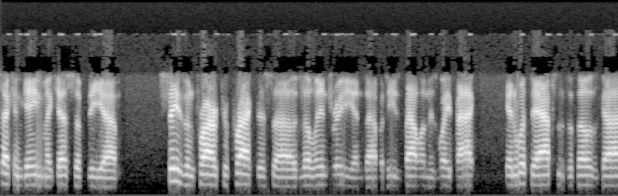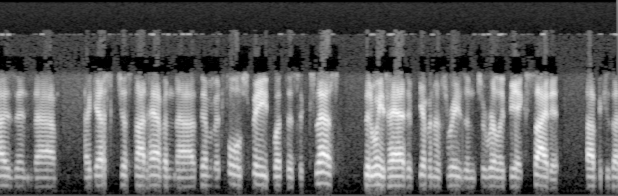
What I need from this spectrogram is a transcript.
second game, I guess, of the uh, season prior to practice, uh, little injury, and uh, but he's battling his way back. And with the absence of those guys, and uh, I guess just not having uh, them at full speed with the success that we've had have given us reason to really be excited uh, because I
